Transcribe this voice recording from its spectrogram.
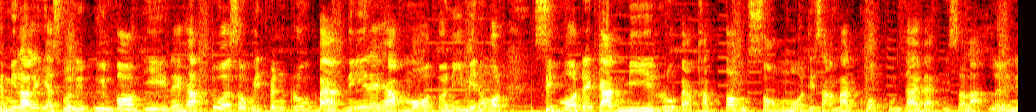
จะมีรายละเอียดส่วนอื่น ๆ บอกอีกนะครับ ตัวสวิตช์เป็นรูปแบบนี้นะครับโหมดตัวนี้มีทั้งหมด 10โหมดด้วยกันมีรููปแบบคัสตอม2โหมดที่สามารถควบคุมได้แบบอิสระเลยใน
